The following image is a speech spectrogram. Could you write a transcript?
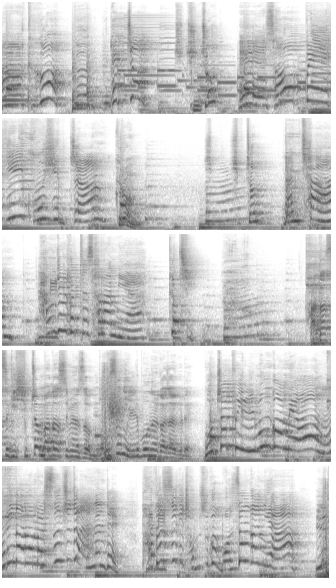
아 그거 그 100점. 지- 진짜? 에서 빼기 90점. 그럼 10, 점 난 참 한결같은 사람이야. 그치? 받아쓰기 10점 받았으면서 무슨 일본을 가자 그래 어차피 일본 가면 우리나라 말 쓰지도 않는데 받아쓰기 점수가 뭔 상관이야. 일본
